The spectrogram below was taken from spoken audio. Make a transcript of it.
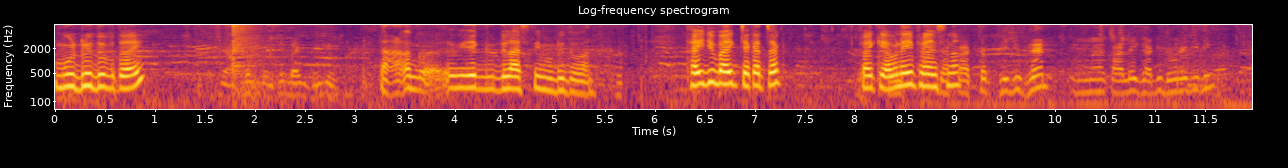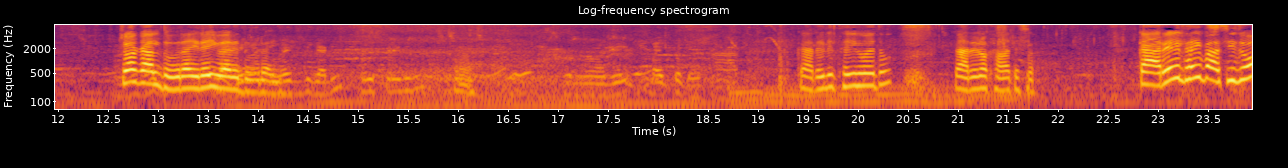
બુઢું તો બતાવી એક ગ્લાસથી મોઢું ધોવાનું થઈ ગયું બાઈક ચકાચક કઈ કેવું નહીં ફ્રેન્ડ્સને થઈ ગયું ફ્રેન્ડ કાલે ગાડી ધોરાઈ દીધી ચો કાલ ધોરાઈ રવિવારે ધોરાઈ. કારેલી થઈ હોય તો કારેલો ખાવા થશે કારેલી થઈ પાછી જો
